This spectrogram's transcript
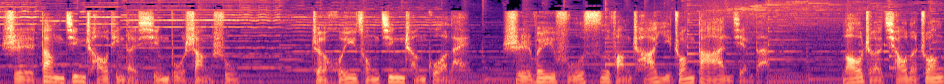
是当今朝廷的刑部尚书。这回从京城过来，是微服私访查一桩大案件的。老者乔了庄，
